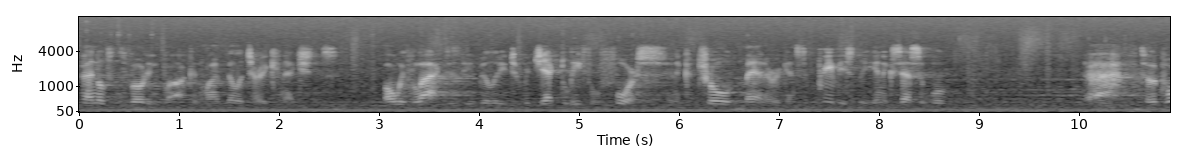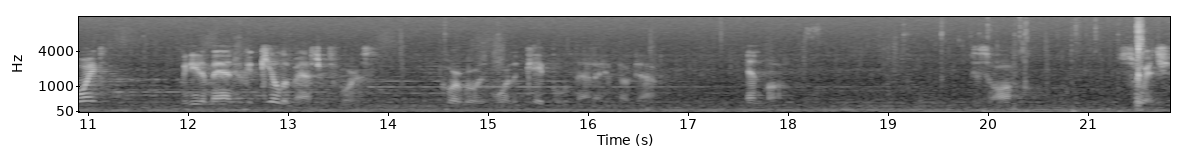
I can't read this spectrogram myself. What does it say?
Pendleton's voting block and my military connections. All we've lacked is the ability to project lethal force in a controlled manner against a previously inaccessible... Ah, to the point? We need a man who can kill the bastards for us. Corvo is more than capable of that, I have no doubt. Enball. Is this off? Switch.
